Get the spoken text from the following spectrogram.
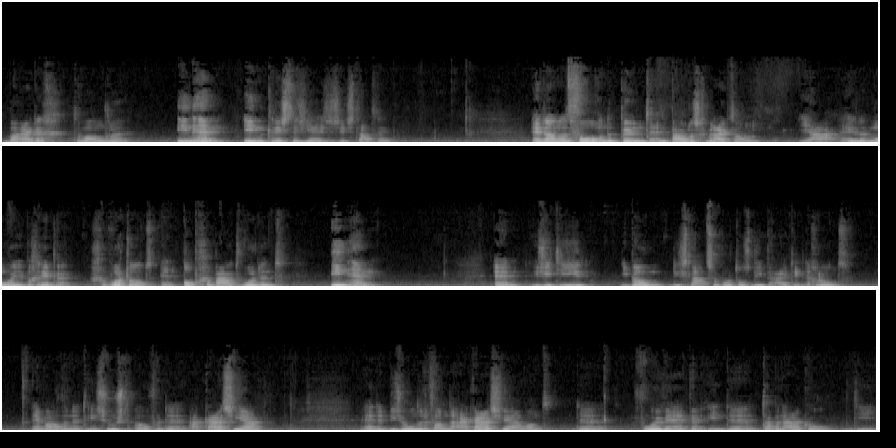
Waardig te wandelen in Hem, in Christus Jezus is dat. Hè? En dan het volgende punt, en Paulus gebruikt dan ja, hele mooie begrippen. Geworteld en opgebouwd wordend in Hem. En u ziet hier, die boom die slaat zijn wortels diep uit in de grond. En we hadden het in Soest over de acacia. En het bijzondere van de acacia, want de voorwerpen in de tabernakel die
